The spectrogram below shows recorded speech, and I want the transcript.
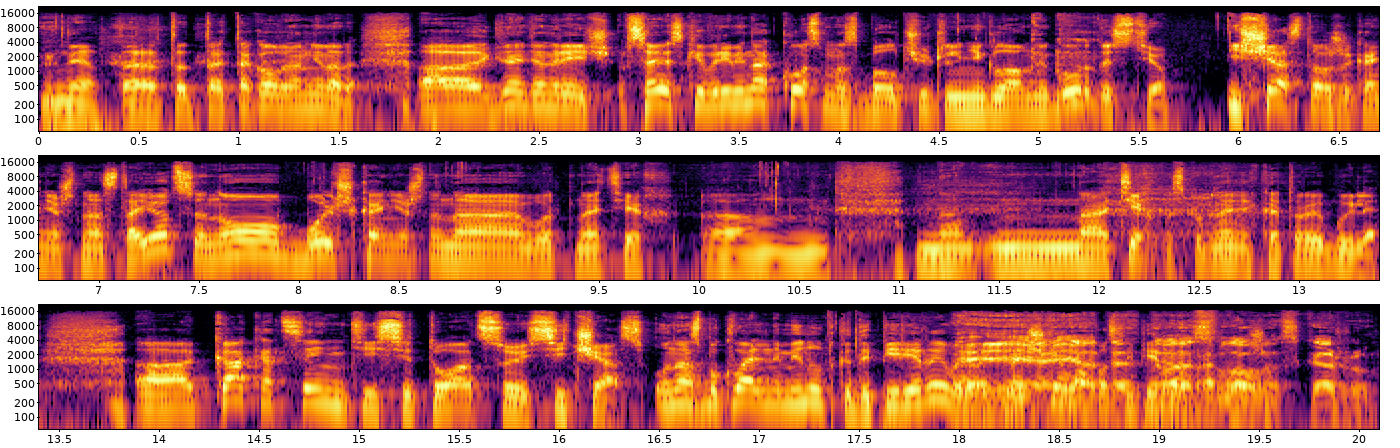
Нет, такого нам не надо. А, Геннадий Андреевич, в советские времена космос был чуть ли не главной гордостью. И сейчас тоже, конечно, остается, но больше, конечно, на вот на тех, эм, на, на тех воспоминаниях, которые были. А как оцените ситуацию сейчас? У нас буквально минутка до перерыва. Давайте начнем, я, а после перерыва два продолжим. слова скажу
